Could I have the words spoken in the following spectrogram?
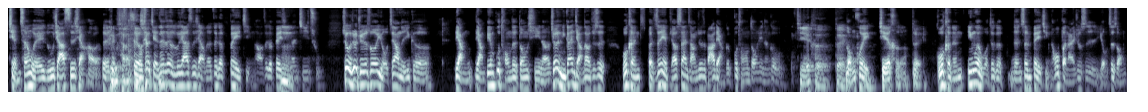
简称为儒家思想好了。对，对，我就简称这个儒家思想的这个背景哈，这个背景跟基础。所以我就觉得说，有这样的一个两两边不同的东西呢，就是你刚才讲到，就是我可能本身也比较擅长，就是把两个不同的东西能够结合，对，融汇结合。对我可能因为我这个人生背景，我本来就是有这种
